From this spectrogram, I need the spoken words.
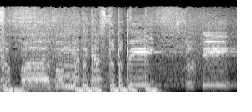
Superwoman Stuti Stuti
